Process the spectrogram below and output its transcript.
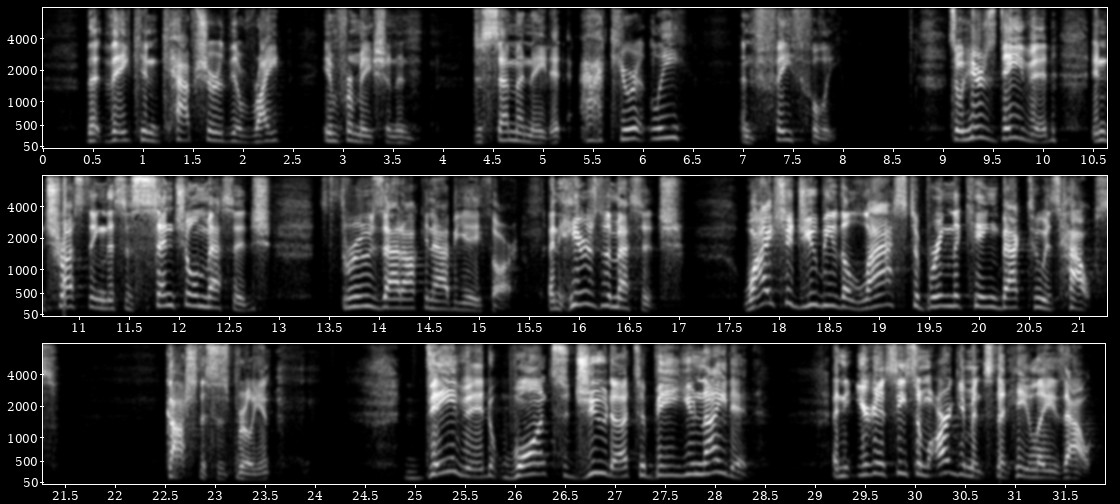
that they can capture the right information and disseminate it accurately and faithfully. So here's David entrusting this essential message through Zadok and Abiathar. And here's the message Why should you be the last to bring the king back to his house? Gosh, this is brilliant. David wants Judah to be united. And you're going to see some arguments that he lays out.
